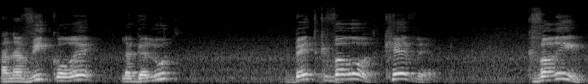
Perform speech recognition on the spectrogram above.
הנביא קורא לגלות בית קברות, קבר, קברים.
